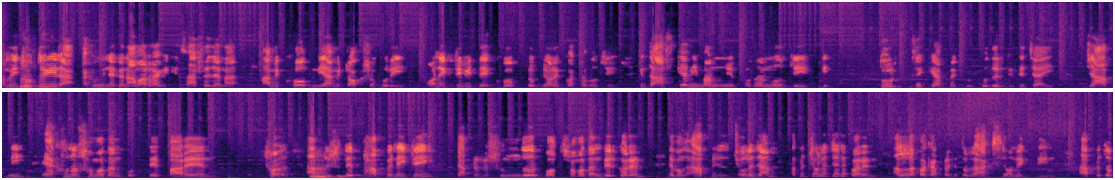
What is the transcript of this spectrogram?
আমি যতই রাগ হই না কেন আমার রাগে কিছু আসে যায় না। আমি ক্ষোভ নিয়ে আমি টকশো করি। অনেক টিভিতে ক্ষোভ টোভ নিয়ে অনেক কথা বলছি। কিন্তু আজকে আমি মাননীয় প্রধানমন্ত্রী দূর থেকে আপনাকে উপদেশ দিতে চাই যে আপনি এখনও সমাধান করতে পারেন। আপনি শুধু ভাববেন এইটাই যে আপনি একটা সুন্দর পথ সমাধান বের করেন এবং আপনি যদি চলে যান আপনি চলে যেতে পারেন। আল্লাহ পাক আপনাকে তো রাখছে অনেকদিন। আপনি তো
